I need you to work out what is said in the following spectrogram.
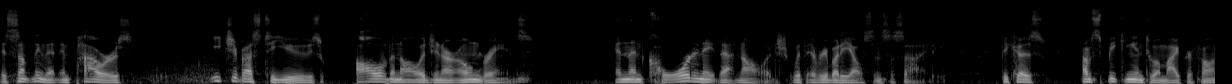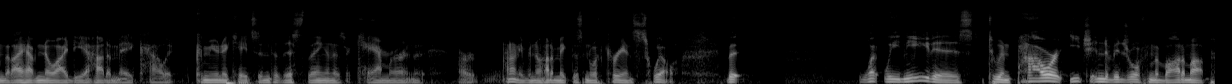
is something that empowers each of us to use all of the knowledge in our own brains and then coordinate that knowledge with everybody else in society. Because I'm speaking into a microphone that I have no idea how to make, how it communicates into this thing, and there's a camera, and the, or I don't even know how to make this North Korean swill. But what we need is to empower each individual from the bottom up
